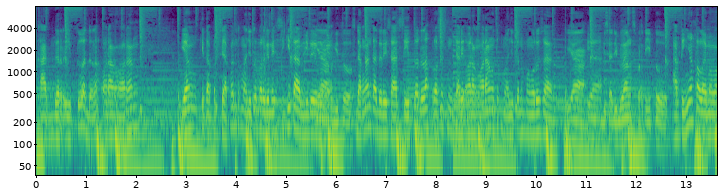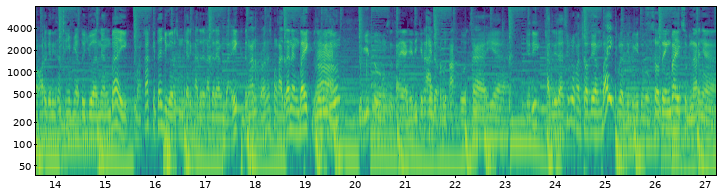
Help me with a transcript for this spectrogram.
kader itu adalah orang-orang yang kita persiapkan untuk melanjutkan organisasi kita begitu ya, ya Bung ya? begitu Sedangkan kaderisasi itu adalah proses mencari orang-orang untuk melanjutkan pengurusan. ya Iya. bisa dibilang seperti itu Artinya kalau memang organisasinya punya tujuan yang baik, maka kita juga harus mencari kader-kader yang baik dengan proses pengkaderan yang baik, betul Nah, gitu? begitu maksud saya jadi kita Ad- tidak perlu takut Nah, iya. Jadi kaderisasi merupakan sesuatu yang baik berarti begitu, Bung. sesuatu yang baik sebenarnya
